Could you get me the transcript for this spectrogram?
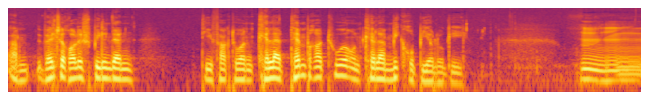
Ähm, welche Rolle spielen denn die Faktoren Kellertemperatur und Kellermikrobiologie? Hm,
